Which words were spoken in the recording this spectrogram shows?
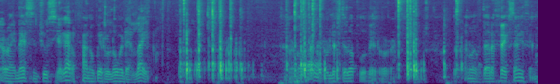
All right, nice and juicy. I gotta find a way to lower that light. I don't know if I could lift it up a little bit or I don't know if that affects anything.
